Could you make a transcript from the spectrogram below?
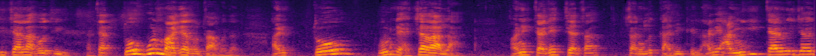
ती त्याला होती त्या तो गुण माझ्यात होता अगोदर. आणि तो गुण ह्याच्यात आला आणि त्याने त्याचा चांगलं कार्य केलं. आणि आम्ही त्यावेळी जेव्हा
